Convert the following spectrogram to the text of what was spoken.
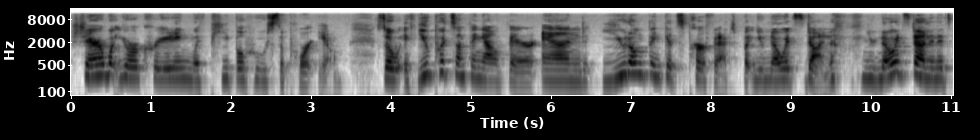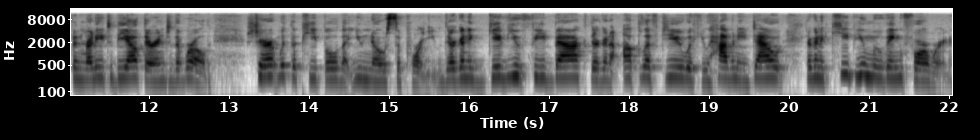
share what you're creating with people who support you. So if you put something out there and you don't think it's perfect, but you know it's done, you know it's done and it's been ready to be out there into the world. Share it with the people that you know support you. They're going to give you feedback. They're going to uplift you if you have any doubt. They're going to keep you moving forward.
